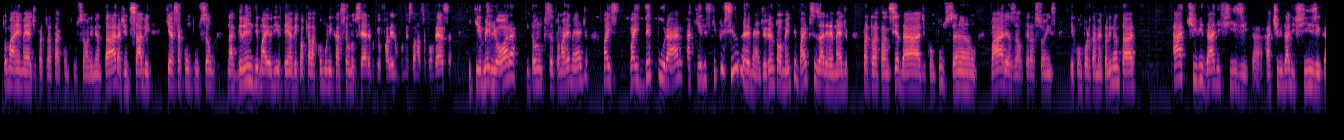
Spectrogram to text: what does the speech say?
tomar remédio para tratar compulsão alimentar. A gente sabe que essa compulsão, na grande maioria, tem a ver com aquela comunicação no cérebro que eu falei no começo da nossa conversa, e que melhora, então não precisa tomar remédio, mas vai depurar aqueles que precisam de remédio. Eventualmente vai precisar de remédio para tratar ansiedade, compulsão, várias alterações de comportamento alimentar atividade física. A atividade física,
